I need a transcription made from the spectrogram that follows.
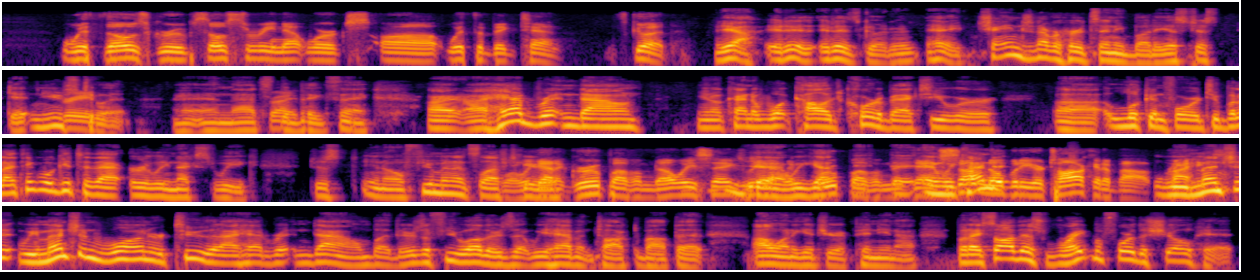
with those groups, those three networks, uh, with the Big Ten. It's good. Yeah, it is. It is good. Hey, change never hurts anybody. It's just getting used Agreed. to it, and that's right. the big thing. All right, I had written down, you know, kind of what college quarterbacks you were uh, looking forward to, but I think we'll get to that early next week just you know a few minutes left well, here. We got a group of them, don't we, Sigs? We yeah, got a we got, group of them that and we some kinda, nobody are talking about. We right. mentioned we mentioned one or two that I had written down, but there's a few others that we haven't talked about that I want to get your opinion on. But I saw this right before the show hit.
